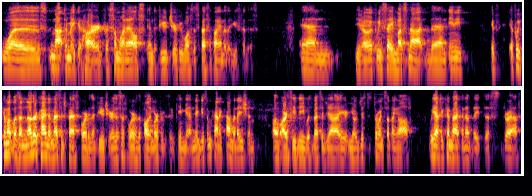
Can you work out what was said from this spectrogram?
was not to make it hard for someone else in the future who wants to specify another use for this. And, you know, if we say must not, then any, if, if we come up with another kind of message passport in the future, this is where the polymorphism came in, maybe some kind of combination of RCD with message I, or, you know, just throwing something off. We have to come back and update this draft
